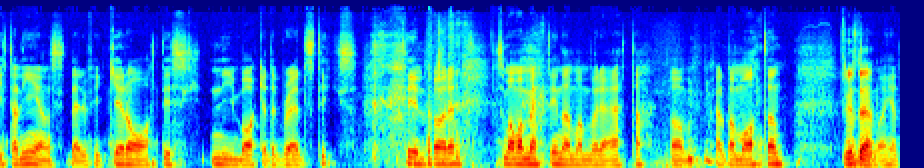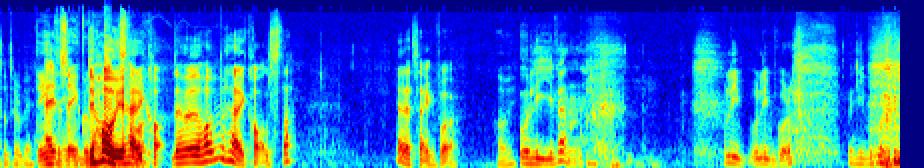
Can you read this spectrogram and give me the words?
italiensk där du fick gratis nybakade breadsticks till förrätt. Så man var mätt innan man började äta av själva maten. Just Och det. var helt otroligt. Det är inte så Det ekonomiskt. Det har vi ju här i, det har vi här i Karlstad? Jag är rätt säker på. Oliven. Oliv, Olivgården. Olivgården.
